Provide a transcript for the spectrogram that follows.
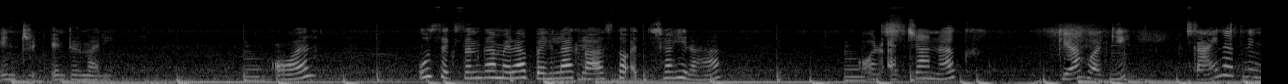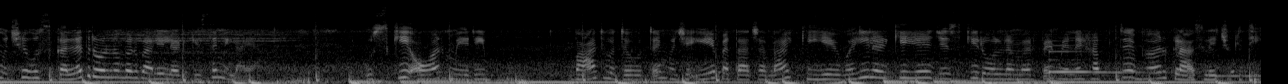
एंटर एंटर मारी। और उस सेक्शन का मेरा पहला क्लास तो अच्छा ही रहा और अचानक क्या हुआ कि कायनात ने मुझे उस गलत रोल नंबर वाली लड़की से मिलाया? उसकी और मेरी बात होते होते मुझे ये पता चला कि ये वही लड़की है जिसकी रोल नंबर पे मैंने हफ़्ते भर क्लास ले चुकी थी।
